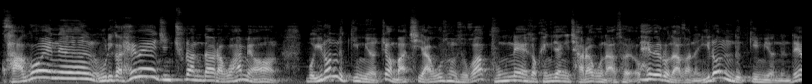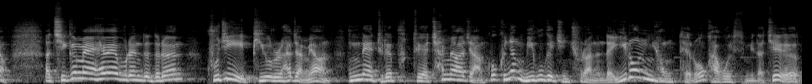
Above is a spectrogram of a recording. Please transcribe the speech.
과거에는 우리가 해외에 진출한다라고 하면 뭐 이런 느낌이었죠. 마치 야구 선수가 국내에서 굉장히 잘하고 나서요. 해외로 나가는 이런 느낌이었는데요. 아, 지금의 해외 브랜드들은 굳이 비유를 하자면 국내 드래프트에 참여하지 않고 그냥 미국에 진출하는데 이런 형태로 가고 있습니다. 즉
